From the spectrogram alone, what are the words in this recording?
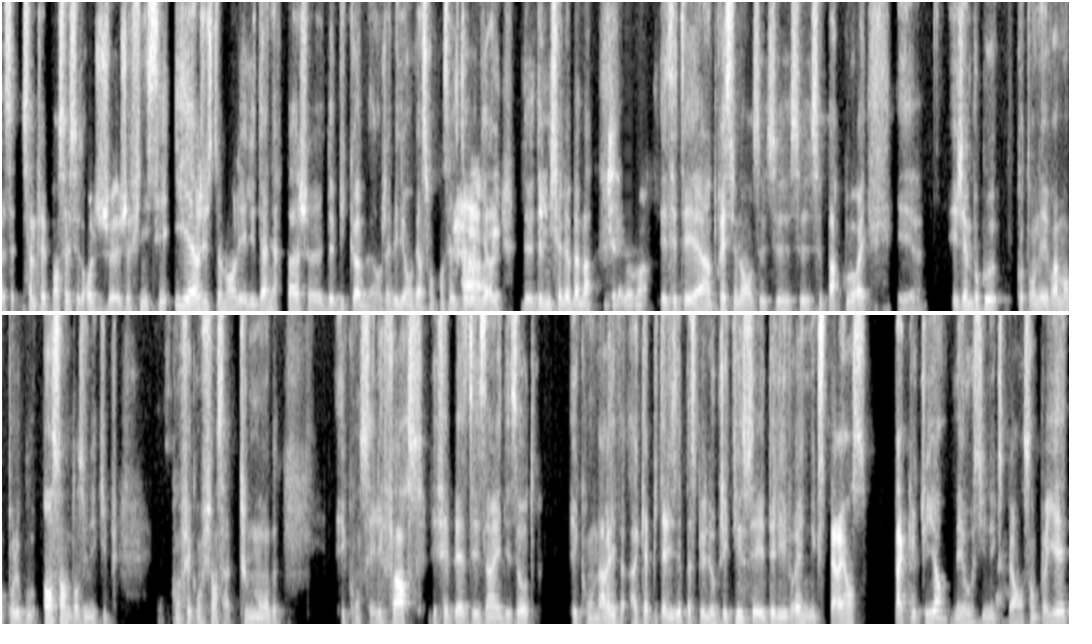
ça me fait penser, c'est drôle, je, finissais hier justement les, dernières pages euh, de Bicom. Alors j'avais lu en version française ah. de, de, Michel Obama. Michel Obama. Et c'était impressionnant ce, parcours. Et, euh, et, j'aime beaucoup quand on est vraiment pour le coup ensemble dans une équipe, qu'on fait confiance à tout le monde et qu'on sait les forces, les faiblesses des uns et des autres et qu'on arrive à capitaliser parce que l'objectif, c'est de délivrer une expérience pas que client, mais aussi une expérience employée,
